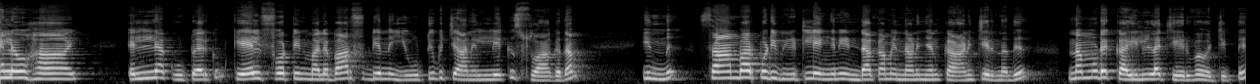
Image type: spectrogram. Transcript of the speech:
ഹലോ ഹായ് എല്ലാ കൂട്ടുകാർക്കും K L fourteen Malabar food എന്ന യൂട്യൂബ് ചാനലിലേക്ക് സ്വാഗതം. ഇന്ന് സാമ്പാർ പൊടി വീട്ടിൽ എങ്ങനെ ഉണ്ടാക്കാം എന്നാണ് ഞാൻ കാണിച്ചിരുന്നത്. നമ്മുടെ കയ്യിലുള്ള ചേരുവ വെച്ചിട്ട്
